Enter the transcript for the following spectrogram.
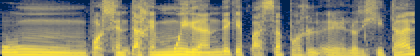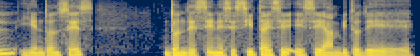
un porcentaje muy grande que pasa por eh, lo digital y entonces donde se necesita ese, ese ámbito de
